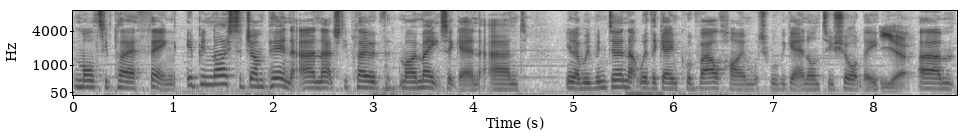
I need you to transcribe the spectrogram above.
multiplayer thing, it'd be nice to jump in and actually play with my mates again. And you know, we've been doing that with a game called Valheim, which we'll be getting onto shortly. Yeah. Um,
